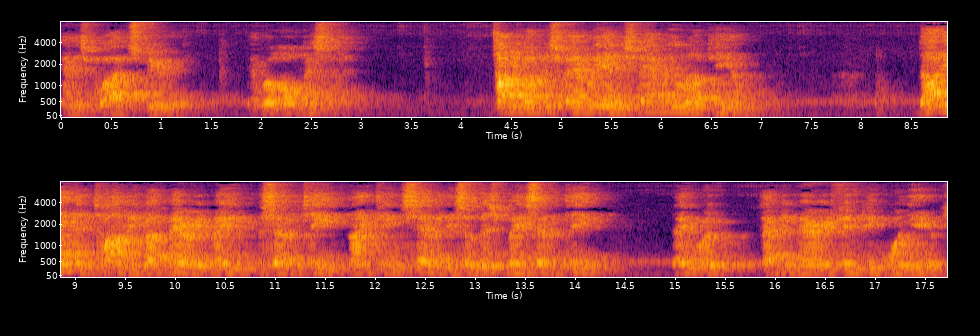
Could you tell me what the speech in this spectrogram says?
and his quiet spirit. And we'll all miss that. Tommy loved his family, and his family loved him. Dottie and Tommy got married May the 17th, 1970. So this May 17th, they would have been married 51 years.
